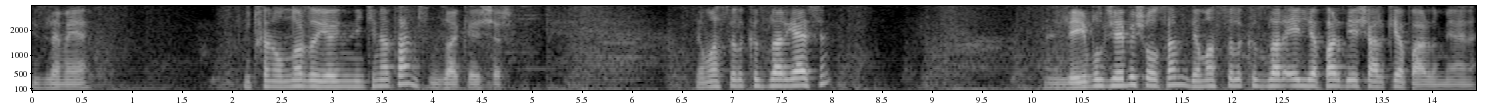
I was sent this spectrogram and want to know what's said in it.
izlemeye. Lütfen onlar da yayın linkini atar mısınız arkadaşlar? Demasyalı kızlar gelsin. Hani Label C5 olsam Demasyalı kızlar el yapar diye şarkı yapardım yani.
